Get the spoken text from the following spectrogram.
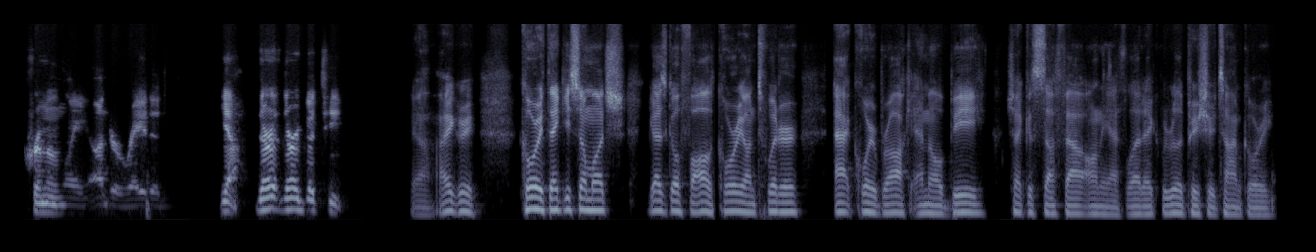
criminally underrated. Yeah, they're they're a good team. Yeah, I agree. Corey, thank you so much. You guys go follow Corey on Twitter at Corey Brock MLB. Check his stuff out on the Athletic. We really appreciate your time, Corey.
